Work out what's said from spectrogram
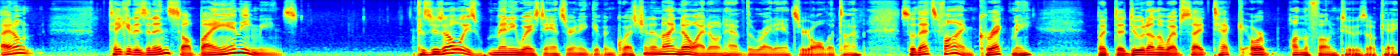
I don't take it as an insult by any means. Because there's always many ways to answer any given question, and I know I don't have the right answer all the time. So that's fine. Correct me. But uh, do it on the website, tech, or on the phone too is okay.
